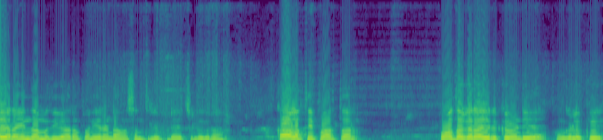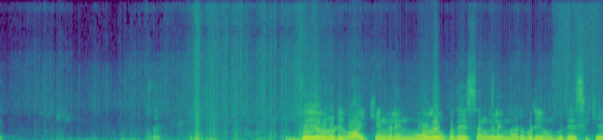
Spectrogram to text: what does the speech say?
ஐந்தாம் அதிகாரம் பன்னிரெண்டாம் வசனத்தில் இப்படியே சொல்லுகிறார். காலத்தை பார்த்தால் போதகராக இருக்க வேண்டிய உங்களுக்கு தேவனுடைய வாக்கியங்களின் மூல உபதேசங்களை மறுபடியும் உபதேசிக்க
